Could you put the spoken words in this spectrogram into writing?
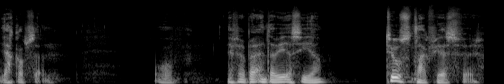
Jakobsen. Og jeg får bare enda vi å si tusen takk for Jesper.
